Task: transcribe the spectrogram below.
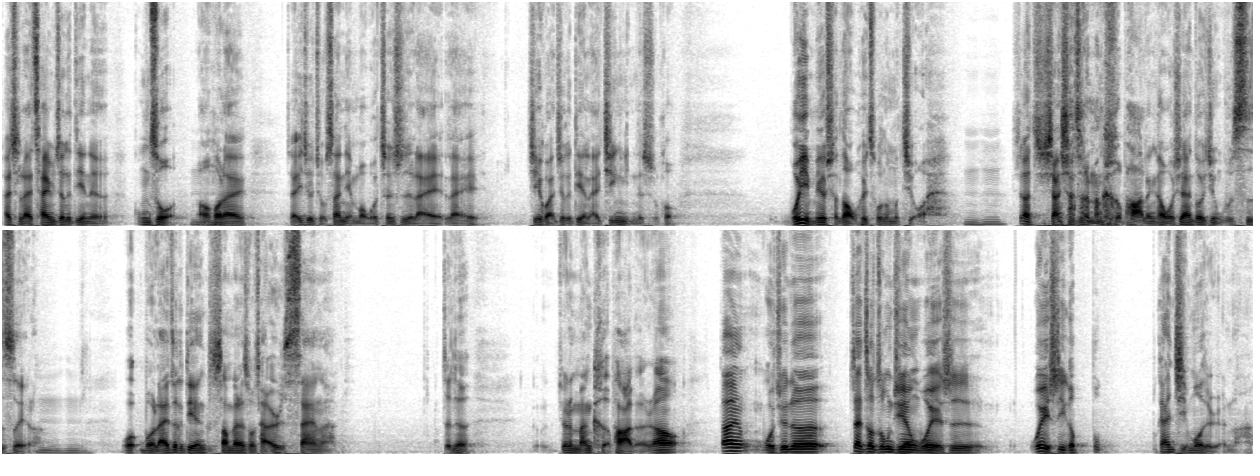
开始来参与这个店的工作，然后后来在一九九三年吧，我正式来来接管这个店来经营的时候。我也没有想到我会做那么久哎，嗯哼，现在想想真的蛮可怕的。你看我现在都已经五十四岁了，嗯嗯，我我来这个店上班的时候才二十三啊，真的觉得蛮可怕的。然后，当然我觉得在这中间，我也是我也是一个不不甘寂寞的人啊。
